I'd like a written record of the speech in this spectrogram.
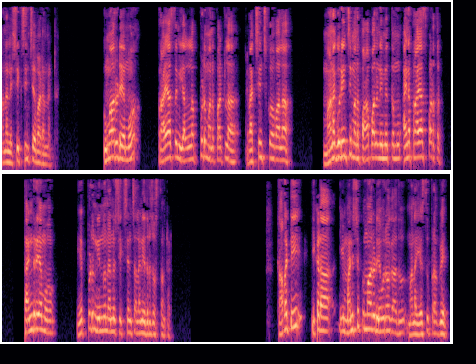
మనల్ని శిక్షించేవాడు అన్నట్టు కుమారుడేమో ప్రయాసం ఎల్లప్పుడూ మన పట్ల రక్షించుకోవాలా? మన గురించి మన పాపాల నిమిత్తము ఆయన ప్రయాసపడతాడు. తండ్రి ఏమో ఎప్పుడు నిన్ను నన్ను శిక్షించాలని ఎదురు చూస్తుంటాడు. కాబట్టి ఇక్కడ ఈ మనిషి కుమారుడు ఎవరో కాదు మన యేసు ప్రవ్వే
